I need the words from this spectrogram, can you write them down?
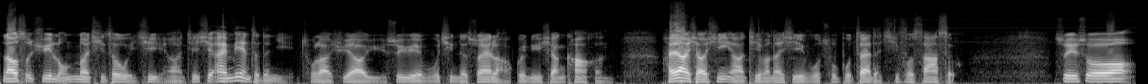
闹市区浓重的汽车尾气啊，极其爱面子的你，除了需要与岁月无情的衰老规律相抗衡，还要小心啊，提防那些无处不在的肌肤杀手。所以说，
